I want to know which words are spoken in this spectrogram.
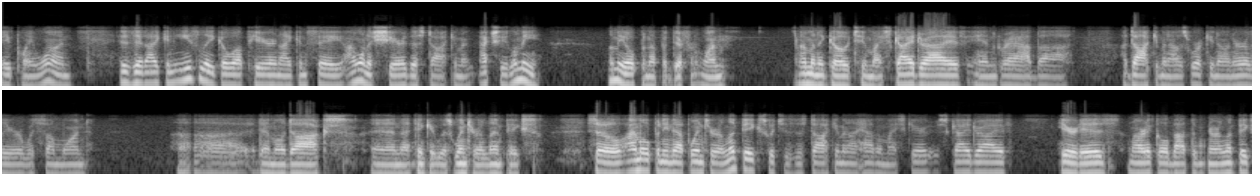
8.1 is that I can easily go up here and I can say I want to share this document. Actually, let me let me open up a different one. I'm going to go to my SkyDrive and grab uh, a document I was working on earlier with someone. uh, demo docs, and I think it was Winter Olympics. So I'm opening up Winter Olympics, which is this document I have on my SkyDrive. Here it is, an article about the Winter Olympics.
